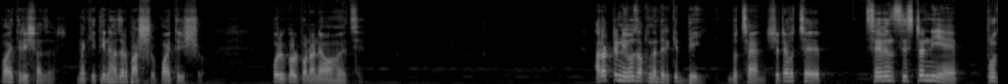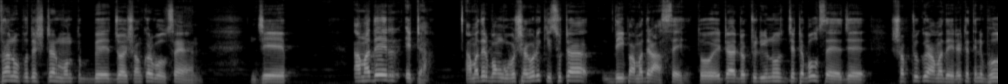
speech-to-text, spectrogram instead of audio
পঁয়ত্রিশ হাজার, নাকি তিন হাজার পাঁচশো, পঁয়ত্রিশশো পরিকল্পনা নেওয়া হয়েছে। আর একটা নিউজ আপনাদেরকে দেই, বুঝছেন? সেটা হচ্ছে সেভেন সিস্টার নিয়ে প্রধান উপদেষ্টার মন্তব্যে জয়শঙ্কর বলছেন যে আমাদের এটা, আমাদের বঙ্গোপসাগরে কিছুটা দ্বীপ আমাদের আছে। তো এটা ডক্টর ইউনুস যেটা বলছে যে সবটুকুই আমাদের, এটা তিনি ভুল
